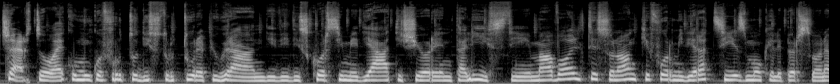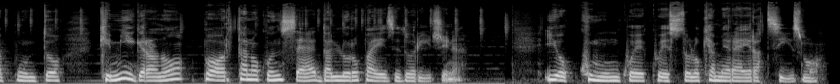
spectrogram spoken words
Certo, è comunque frutto di strutture più grandi, di discorsi mediatici orientalisti, ma a volte sono anche forme di razzismo che le persone, appunto, che migrano portano con sé dal loro paese d'origine. Io comunque questo lo chiamerei razzismo.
